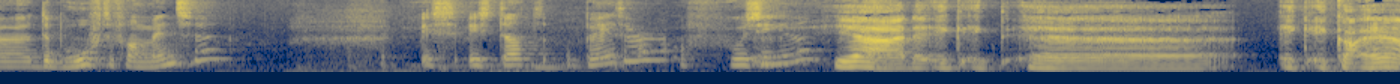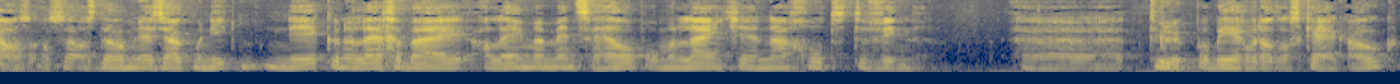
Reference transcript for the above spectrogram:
uh, de behoeften van mensen. Is, is dat beter? Of hoe zie je dat? Ja, ik, ik, uh, ik, ik kan, hè, als, als, als dominee zou ik me niet neer kunnen leggen bij alleen maar mensen helpen om een lijntje naar God te vinden. Uh, tuurlijk proberen we dat als kerk ook.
